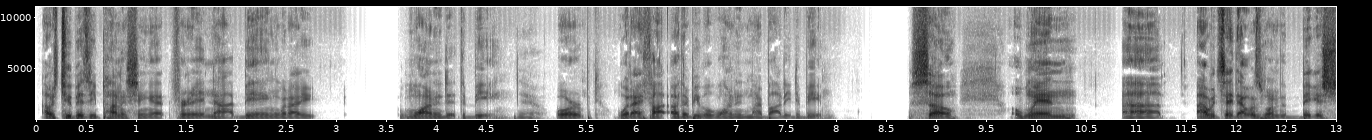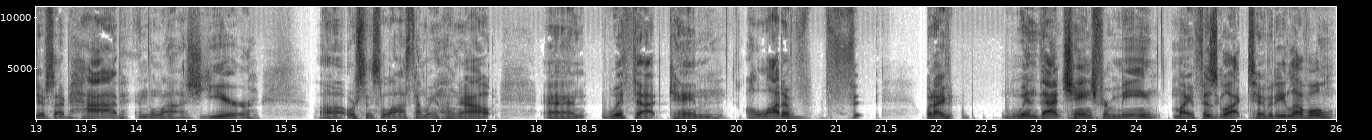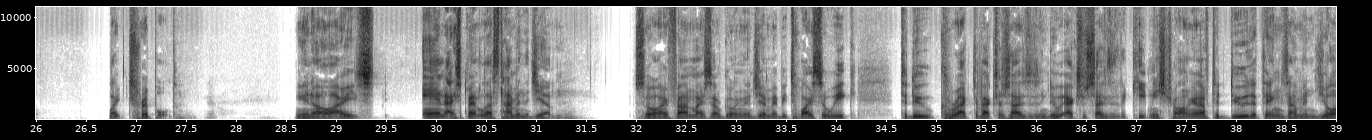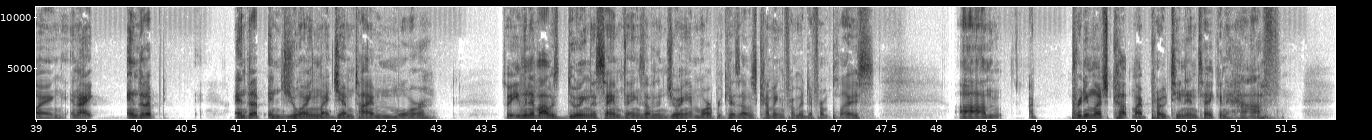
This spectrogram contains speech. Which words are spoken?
I was too busy punishing it for it not being what I wanted it to be Yeah. or what I thought other people wanted my body to be. So, when uh, I would say that was one of the biggest shifts I've had in the last year, uh, or since the last time we hung out, and with that came a lot of f- what I when that changed for me, my physical activity level like tripled. You know, I and I spent less time in the gym. So I found myself going to the gym maybe twice a week to do corrective exercises and do exercises that keep me strong enough to do the things I'm enjoying. And I ended up ended up enjoying my gym time more. So even if I was doing the same things, I was enjoying it more because I was coming from a different place. Um, I pretty much cut my protein intake in half,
